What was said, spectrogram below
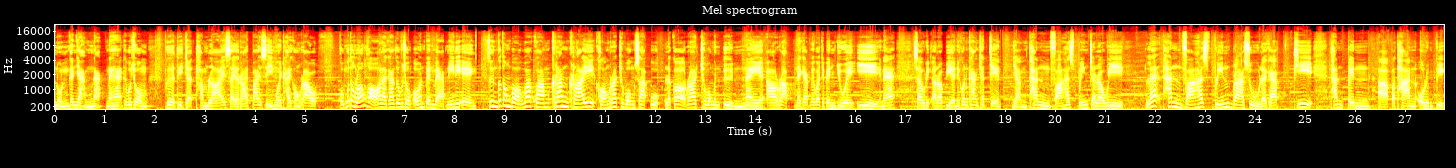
หนุนกันอย่างหนักนะฮะท่านผู้ชมเพื่อที่จะทำร้ายใส่ร้ายป้ายสีมวยไทยของเรา ผมก็ต้องร้องอ๋อแหละครับท่านผู้ชมอ๋อมันเป็นแบบนี้นี่เอง ซึ่งก็ต้องบอกว่าความคลั่งไคล้ของราชวงศ์ซาอุ แล้วก็ราชวงศ์อื่น ๆ ในอาหรับนะครับไม่ว่าจะเป็น UAE นะซาอุดิอาระเบียนี่ค่อนข้างชัดเจน อย่างท่านฟาฮัสปรินจาราวี และท่านฟาฮัสปรินบราซูนะครับที่ท่านเป็นประธานโอลิมปิก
